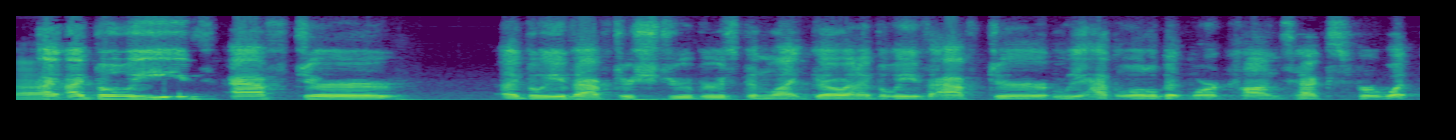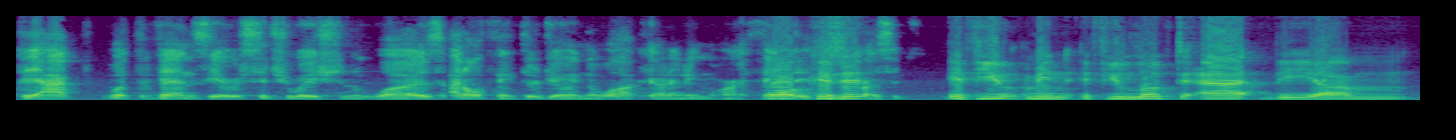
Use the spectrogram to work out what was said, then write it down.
I, I believe after I believe after Struber's been let go, and I believe after we have a little bit more context for what the act, what the Vanzeir situation was, I don't think they're doing the walkout anymore. I think Well, because if you, I mean, if you looked at the, um,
